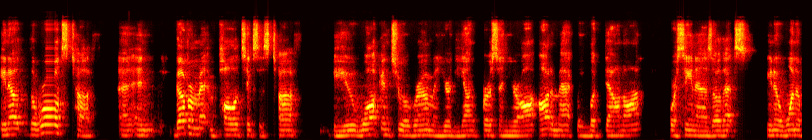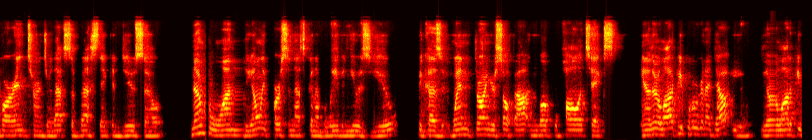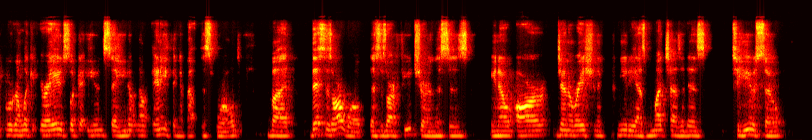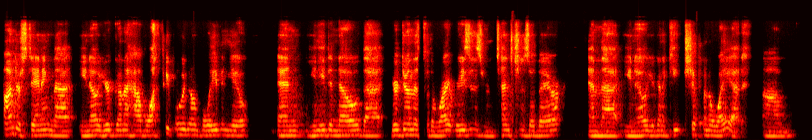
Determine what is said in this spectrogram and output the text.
you know, the world's tough and government and politics is tough. You walk into a room and you're the young person, you're automatically looked down on or seen as, oh, that's, you know, one of our interns or that's the best they can do. So, number one, the only person that's going to believe in you is you because when throwing yourself out in local politics, you know, there are a lot of people who are going to doubt you. There are a lot of people who are going to look at your age, look at you, and say, you don't know anything about this world. But this is our world. This is our future. And this is, you know, our generation and community as much as it is to you. So understanding that, you know, you're going to have a lot of people who don't believe in you. And you need to know that you're doing this for the right reasons, your intentions are there, and that, you know, you're going to keep chipping away at it. Um,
